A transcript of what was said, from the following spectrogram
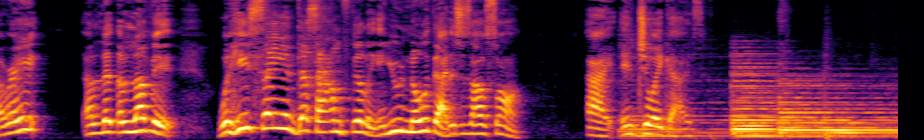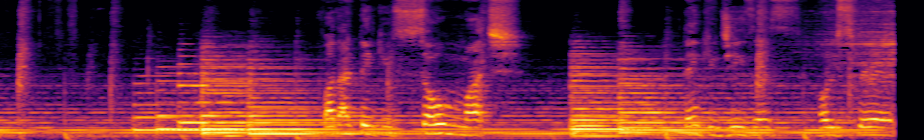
All right? I, I love it. What he's saying, that's how I'm feeling. And you know that. This is our song. All right. Enjoy, guys. Father, I thank you so much. Thank you, Jesus, Holy Spirit.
